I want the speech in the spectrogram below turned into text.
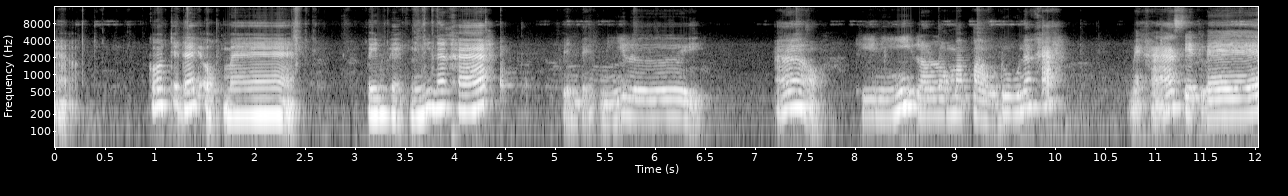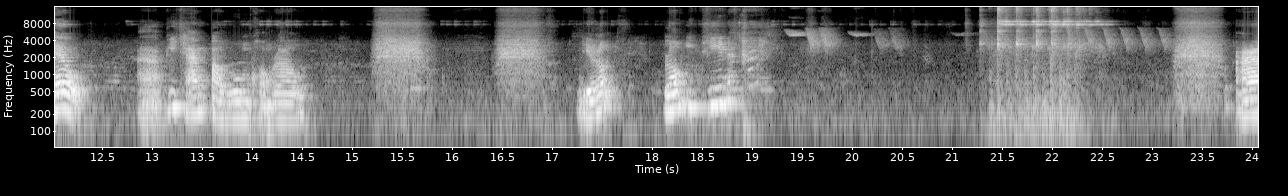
อ่าก็จะได้ออกมา เป็นแบบนี้นะคะ เป็นแบบนี้เลย อ้าว ทีนี้เราลองมาเป่าดูนะคะแม่ค้าเสร็จแล้วอ่าพี่ช้างเป่าลมของเรา เดี๋ยวเราลองอีกทีนะคะ อ่า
